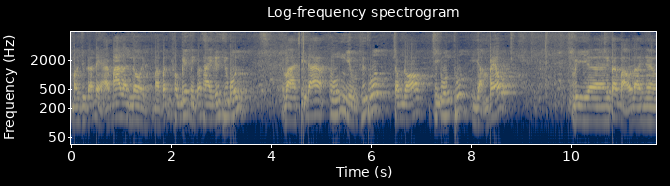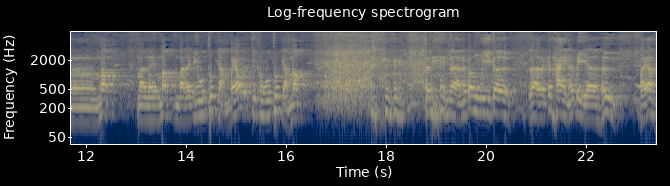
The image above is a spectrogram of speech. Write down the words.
Mặc dù đã đẻ ba lần rồi mà vẫn không biết mình có thai đứa thứ bốn. Và chị đã uống nhiều thứ thuốc, trong đó chị uống thuốc giảm béo. Vì ờ, người ta bảo là ờ, mập mà người mập mà lại đi uống thuốc giảm béo chứ không uống thuốc giảm mập. cho nên là nó có nguy cơ là cái thai nó bị ờ, hư phải không?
